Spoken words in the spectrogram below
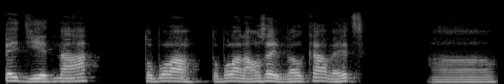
5-1 to bola, to bola naozaj veľká vec. Uh,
